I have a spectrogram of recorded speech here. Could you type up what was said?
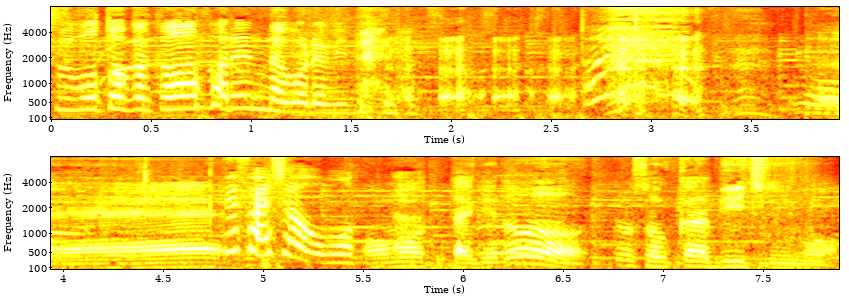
壺とか買わされんだこれみたいな。で最初は思った。思ったけどでもそこからビーチにも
